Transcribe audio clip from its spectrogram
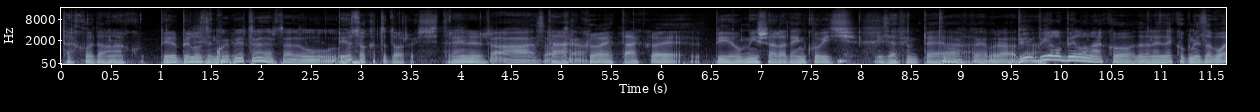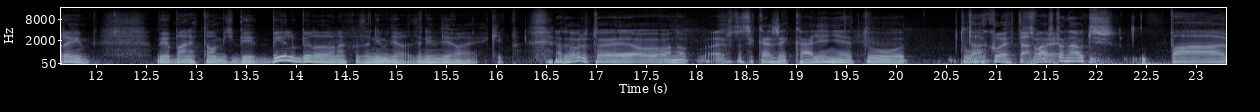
Tako da onako, bilo, bilo zanimljivo. Ko je bio trener tada? U... Bio Zoka Todorović, trener. Da, Zoka. Tako je, tako je. Bio Miša Radenković iz FNP-a. Tako je, bravo, Bi, da. Bilo, bilo onako, da ne, nekog ne zaboravim, bio Bane Tomić, bi, bilo, bilo onako zanimljiva, zanimljiva ekipa. A dobro, to je ono, što se kaže, kaljenje, tu, tu Tako je, tako svašta je. naučiš. Pa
